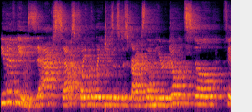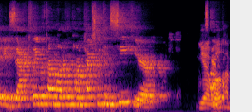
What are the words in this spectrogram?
Even if the exact steps, quite the way Jesus describes them here, don't still fit exactly with our modern context, we can see here yeah, well, um,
